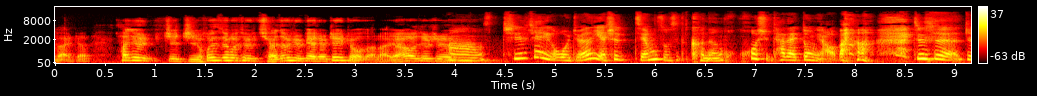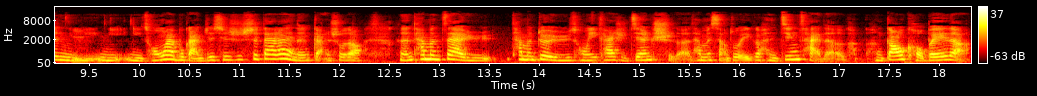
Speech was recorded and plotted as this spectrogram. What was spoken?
反正他就只只会最后就是全都是变成这种的了，然后就是嗯，其实这个我觉得也是节目组可能或许他在动摇吧，就是就你嗯你你从外部感知其实是大概能感受到，可能他们在于他们对于从一开始坚持的，他们想做一个很精彩的、很很高口碑的，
